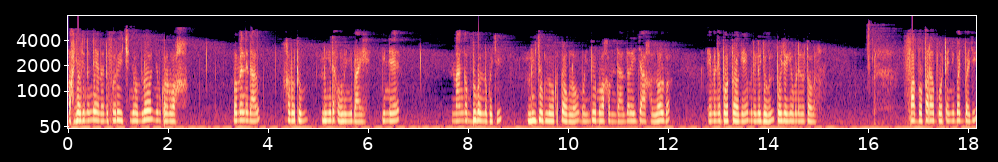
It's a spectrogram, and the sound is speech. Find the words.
Wax jooju nag nee na dafa rëy ci ñoom lool ñu ko doon wax. Ba mel ni daal xamatuñ lu ñu def ak lu ñuy bàyyi. Bi ne nangam dugal na ko ci luy jógloo ko toogloo mooy mbir moo xam ne daal daray jaaxal lool ba. Day mel ne boo toogee mu ne la jógal boo jógee mu ne la toogal. Faddu taraboo te ñu baj baji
